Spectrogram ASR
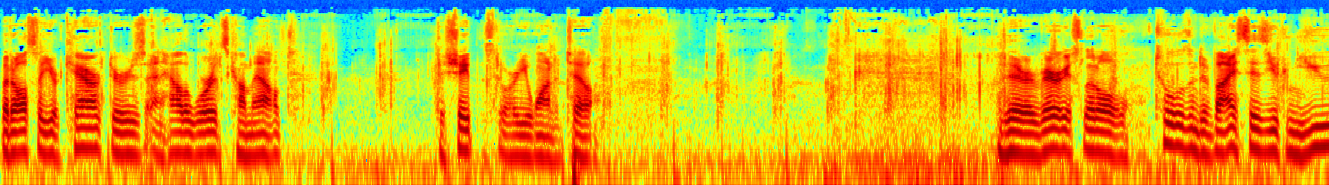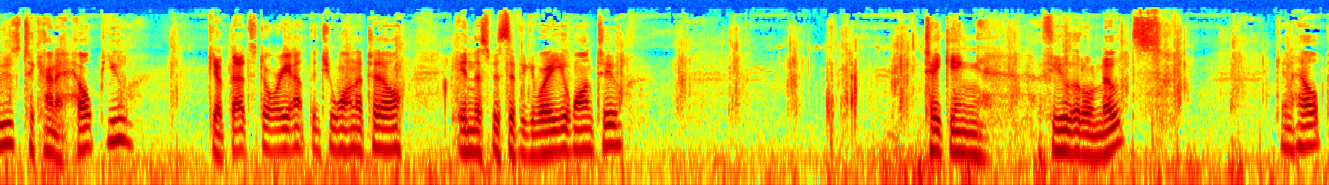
but also your characters and how the words come out to shape the story you want to tell. There are various little tools and devices you can use to kind of help you get that story out that you want to tell in the specific way you want to. Taking a few little notes can help,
